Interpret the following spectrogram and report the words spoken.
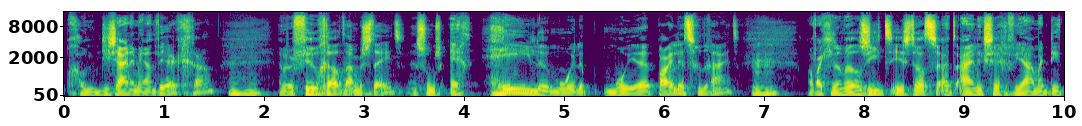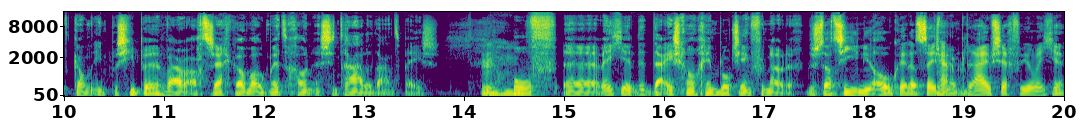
gewoon die zijn ermee aan het werk gegaan. Hebben er veel geld aan besteed. En soms echt hele mooie, mooie pilots gedraaid. Maar wat je dan wel ziet, is dat ze uiteindelijk zeggen van ja, maar dit kan in principe, waar we achter zijn gekomen, ook met gewoon een centrale database. Of eh, weet je, d- daar is gewoon geen blockchain voor nodig. Dus dat zie je nu ook, hè, dat steeds Ja. meer bedrijven zeggen van joh, weet je,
